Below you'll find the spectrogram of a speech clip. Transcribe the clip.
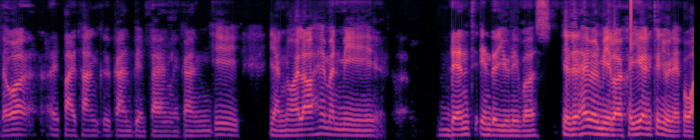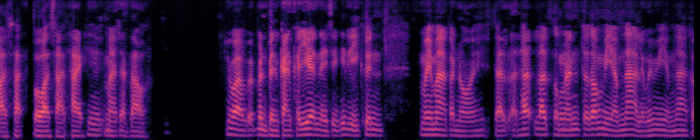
แต่ว่าไอ้ปลายทางคือการเปลี่ยนแปลงหรือการที่อย่างน้อยแล้วให้มันมี dent in the universe อยากจะให้มันมีรอยขยื่นขึ้นอยู่ในประวัติศาสตร์ประวัติศาสตร์ไทยที่มาจากเราที่ว่ามันเป็นการขยื่นในสิ่งที่ดีขึ้นไม่มากก็น้อย แต่ถ้าแล้วตรงนั้นจะต้องมีอำนาจหรือไม่มีอำนาจก็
